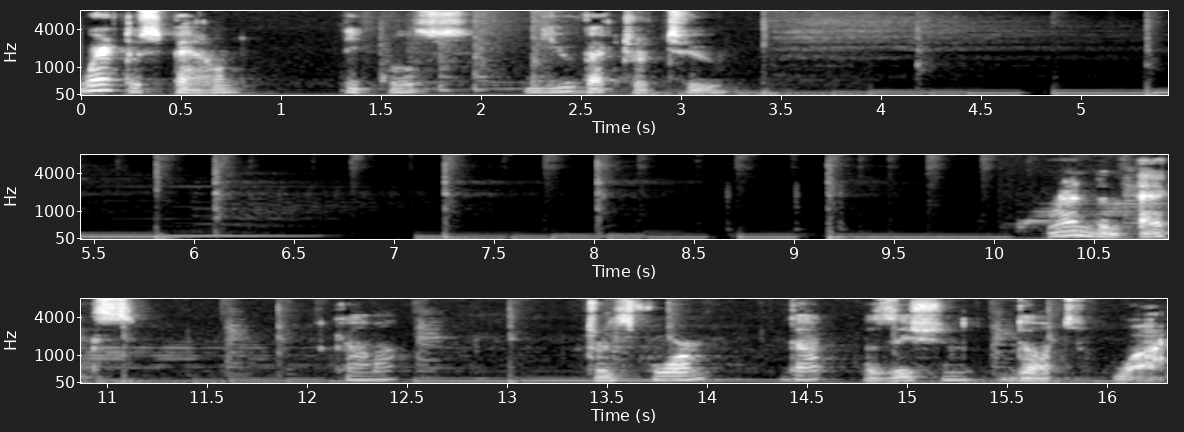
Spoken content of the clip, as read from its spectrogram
Where to spawn equals new vector 2 random x comma transform dot position dot y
